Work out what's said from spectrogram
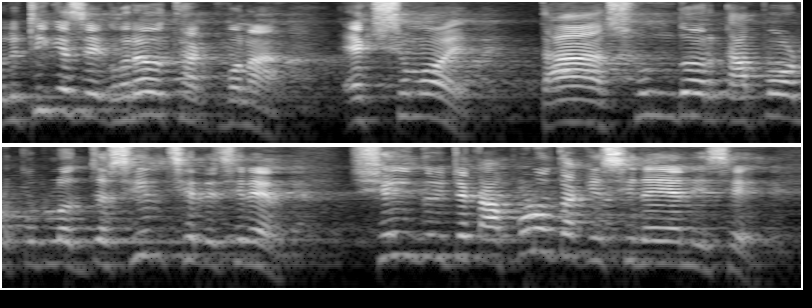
বলে, ঠিক আছে, ঘরেও থাকব না। এক সময় তার সুন্দর কাপড় খুব লজ্জাশীল ছেলে ছিলেন। সেই দুইটা কাপড়ও তাকে ছিনাইয়া নিছে।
